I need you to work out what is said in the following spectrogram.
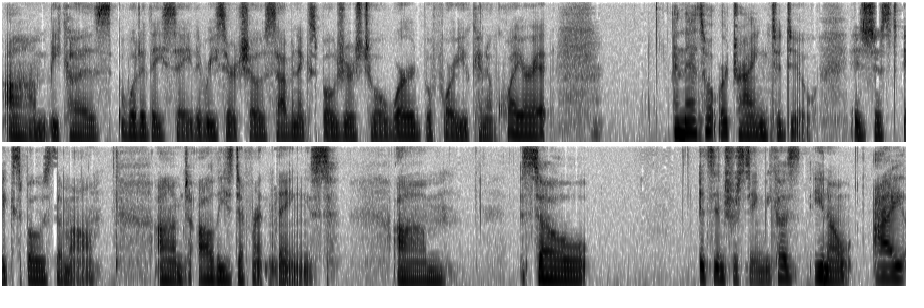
Um, because what do they say? The research shows seven exposures to a word before you can acquire it. And that's what we're trying to do is just expose them all um, to all these different things. Um, so it's interesting because, you know, I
